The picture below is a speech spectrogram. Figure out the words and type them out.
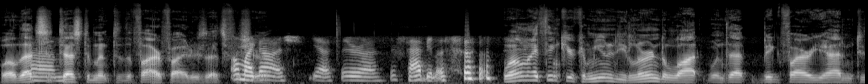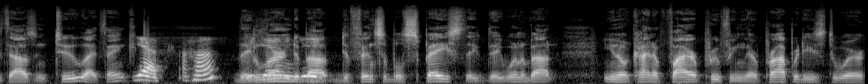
Well, that's Um, a testament to the firefighters. That's for sure. oh my sure. gosh, yes, they're uh, they're fabulous. Well, and I think your community learned a lot with that big fire you had in 2002. I think yes, uh huh. they learned about defensible space. They they went about, you know, kind of fireproofing their properties to where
